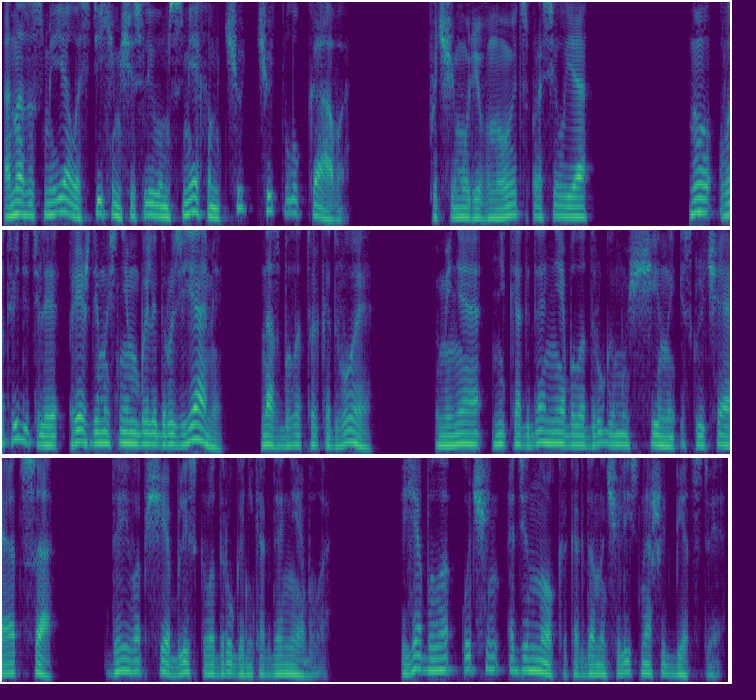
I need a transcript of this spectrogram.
Она засмеялась тихим счастливым смехом, чуть-чуть лукаво. — Почему ревнует? — спросил я. — Ну, вот видите ли, прежде мы с ним были друзьями, нас было только двое. У меня никогда не было друга-мужчины, исключая отца, да и вообще близкого друга никогда не было. Я была очень одинока, когда начались наши бедствия.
